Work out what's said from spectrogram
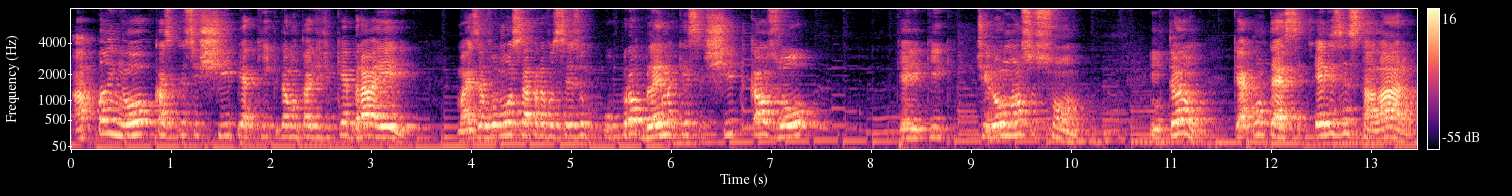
apanhou por causa desse chip aqui que dá vontade de quebrar ele. Mas eu vou mostrar para vocês o, o, problema que esse chip causou, que, que tirou o nosso sono. Então, o que acontece? Eles instalaram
